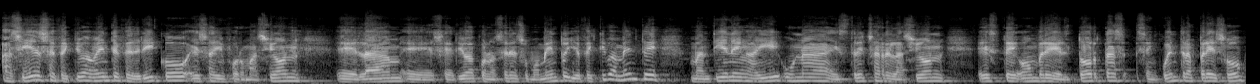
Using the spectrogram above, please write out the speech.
Así es, efectivamente, Federico, esa información eh, la eh, se dio a conocer en su momento y efectivamente mantienen ahí una estrecha relación. Este hombre, el Tortas, se encuentra preso,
